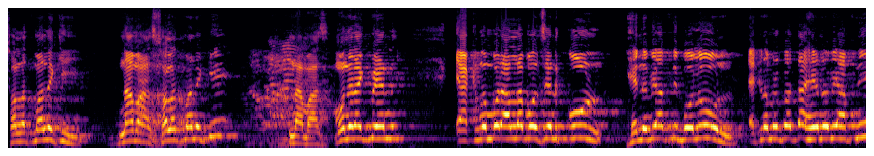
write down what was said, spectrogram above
সলাৎ মানে কি? নামাজ। সলাৎ মানে কি? নামাজ। মনে রাখবেন এক নম্বর আল্লাহ বলছেন কুল হেনবি আপনি বলুন। এক নম্বর কথা হেনবি আপনি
